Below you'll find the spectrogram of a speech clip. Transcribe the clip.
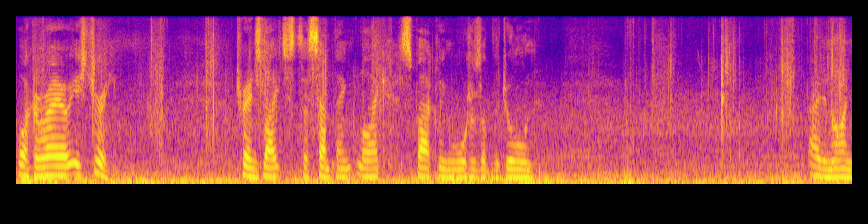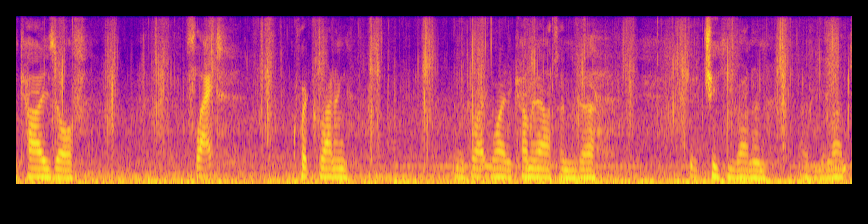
Waikareao Estuary. Translates to something like sparkling waters of the dawn. Eight or nine k's of flat, quick running, and a great way to come out and uh, get a cheeky run in over your lunch.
